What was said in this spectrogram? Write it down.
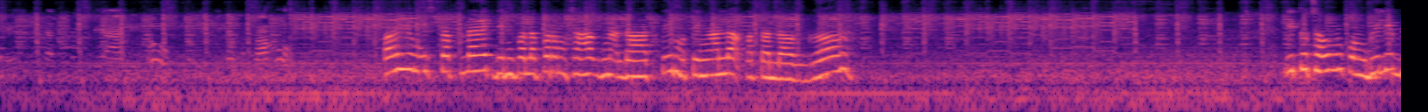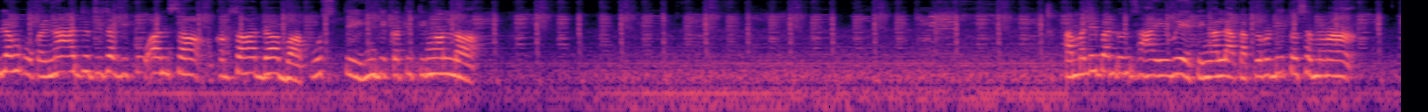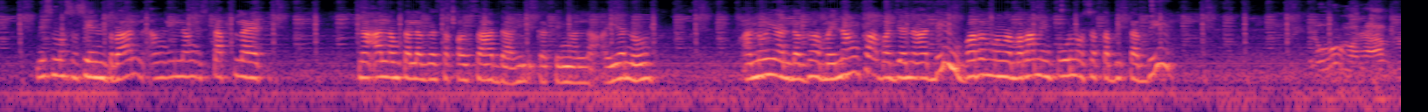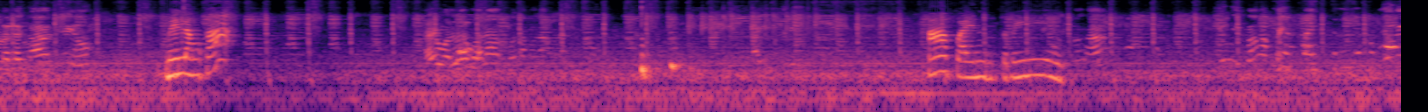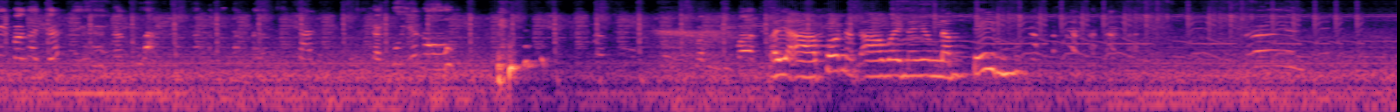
Ay, yung stoplight din pala parang sahag na dati. Mutingala ka talaga. Dito sa Hong Kong, bilib lang ko kay naadyo siya gikuan sa karsada ba, puste, hindi ka titingala. Ah, maliban dun sa highway, tingala ka. Pero dito sa mga, mismo sa central, ang ilang stoplight, naalang talaga sa kalsada, hindi ka tingala. Ayan oh. Ano yan, lagha, may nangka ba dyan ading? Parang mga maraming puno sa tabi-tabi. Marami talaga. Ate, oh. May langka? Ay, wala, wala. Wala, wala. Ah, pine tree. Mga, yung iba nga, pa- yung iba nga dyan. Nagpo yan, oh. Ay, apo, nag-away na yung love team.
